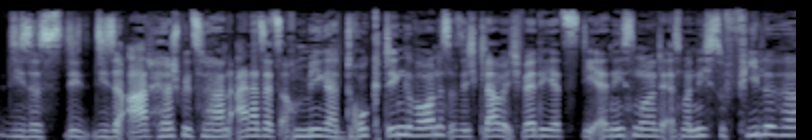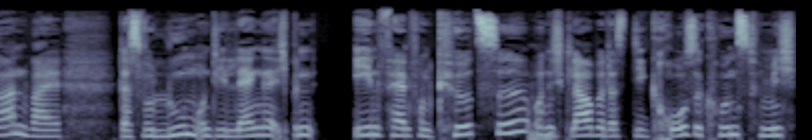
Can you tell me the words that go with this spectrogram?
dieses, die, diese Art Hörspiel zu hören einerseits auch ein mega Druckding geworden ist. Also ich glaube, ich werde jetzt die nächsten Monate erstmal nicht so viele hören, weil das Volumen und die Länge, ich bin eh ein Fan von Kürze und ich glaube, dass die große Kunst für mich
